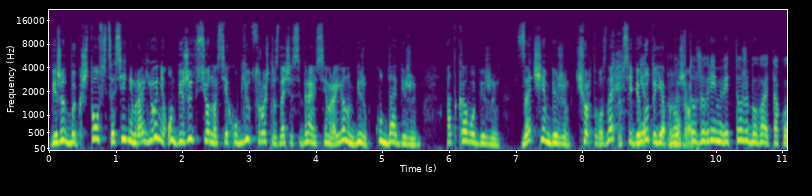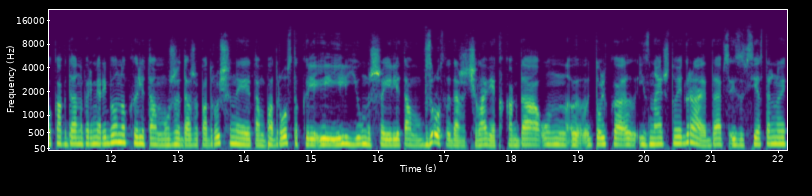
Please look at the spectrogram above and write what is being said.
Бежит бык, что в соседнем районе, он бежит, все, нас всех убьют, срочно, значит, собираем всем районом, бежим. Куда бежим? От кого бежим? Зачем бежим? Черт его знает, на все бегут, Нет, и я побежал. Но в то же время ведь тоже бывает такое, когда, например, ребенок или там уже даже подрощенный там подросток или, или, или юноша или там взрослый даже человек, когда он э, только и знает, что играет, да, из всей остальной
